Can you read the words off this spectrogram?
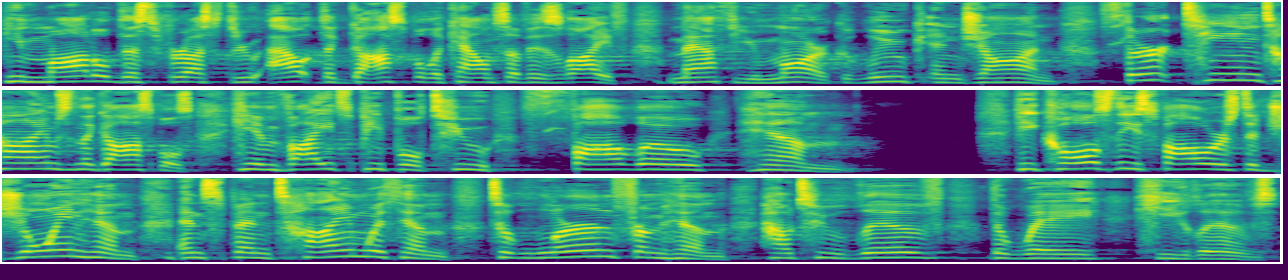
He modeled this for us throughout the gospel accounts of his life Matthew, Mark, Luke, and John. 13 times in the gospels, he invites people to follow him. He calls these followers to join him and spend time with him, to learn from him how to live the way he lives.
